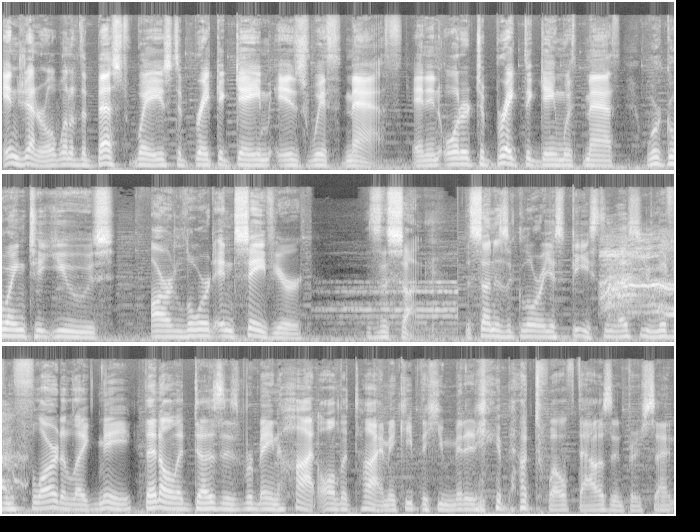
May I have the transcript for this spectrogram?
In general, one of the best ways to break a game is with math. And in order to break the game with math, we're going to use our Lord and Savior, the sun. The sun is a glorious beast unless you live in Florida like me. Then all it does is remain hot all the time and keep the humidity about 12,000%.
